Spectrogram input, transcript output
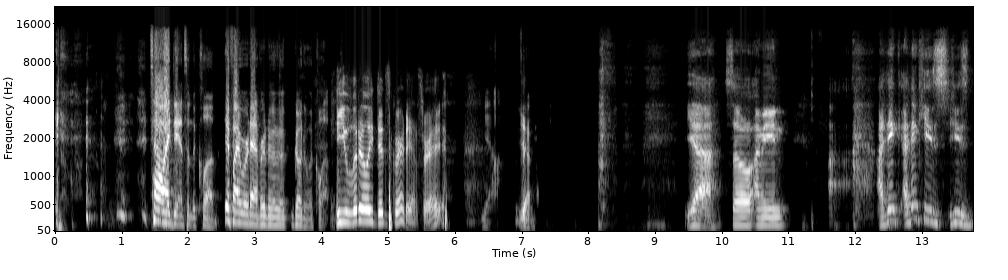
it's how I dance in the club. If I were to ever to go to a club, He literally did square dance, right? Yeah. Yeah. Yeah. So I mean, I- think I think he's he's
